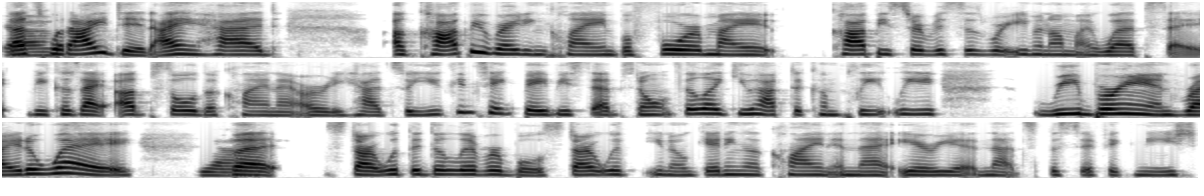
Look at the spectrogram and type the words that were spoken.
Yeah. That's what I did. I had a copywriting client before my copy services were even on my website because I upsold a client I already had. So you can take baby steps. Don't feel like you have to completely rebrand right away, yeah. but start with the deliverables start with you know getting a client in that area in that specific niche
